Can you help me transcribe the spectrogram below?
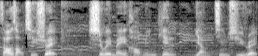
早早去睡，是为美好明天养精蓄锐。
